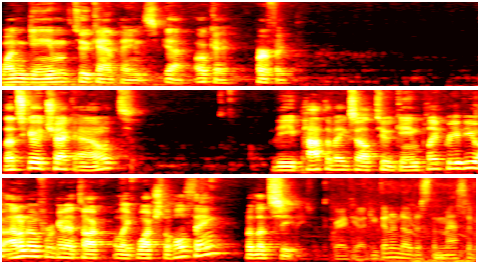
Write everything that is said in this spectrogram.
One game, two campaigns. Yeah, okay, perfect. Let's go check out the Path of Exile 2 gameplay preview. I don't know if we're gonna talk like watch the whole thing, but let's see. the graveyard, you're going to notice the massive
